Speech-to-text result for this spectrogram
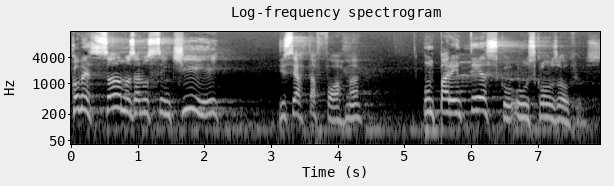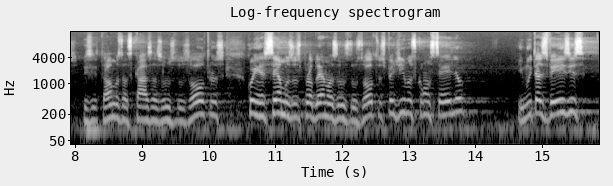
começamos a nos sentir, de certa forma, um parentesco uns com os outros. Visitamos as casas uns dos outros, conhecemos os problemas uns dos outros, pedimos conselho e muitas vezes,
